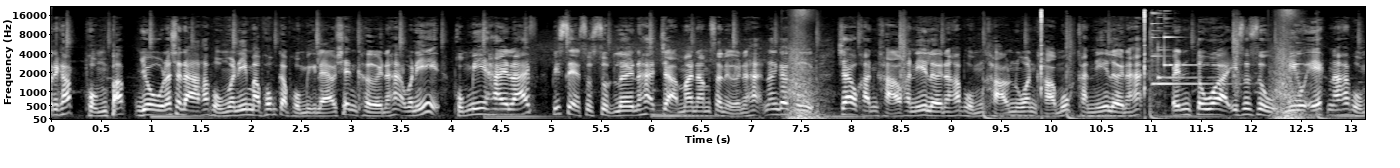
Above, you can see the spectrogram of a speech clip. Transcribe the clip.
วัสดีครับ ผมปั๊บโยรัชดาครับผมวันนี้มาพบกับผมอีกแล้วเช่นเคยนะฮะ วันนี้ผมมีไฮไลท์พิเศษสุดๆเลยนะฮะ จะมานำเสนอนะฮะ นั่นก็คือเจ้าคันขาวคันนี้เลยนะครับผมขาวนวลขาวมุกคันนี้เลยนะฮะ เป็นตัว Isuzu New X นะครับผม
